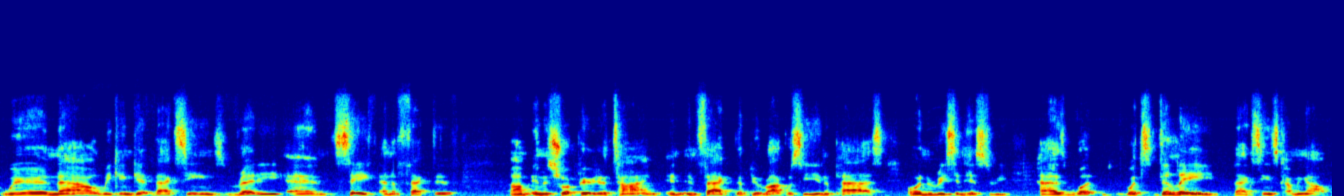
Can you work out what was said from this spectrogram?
where now we can get vaccines ready and safe and effective um, in a short period of time. In, in fact, the bureaucracy in the past or in the recent history has what what's delayed vaccines coming out.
